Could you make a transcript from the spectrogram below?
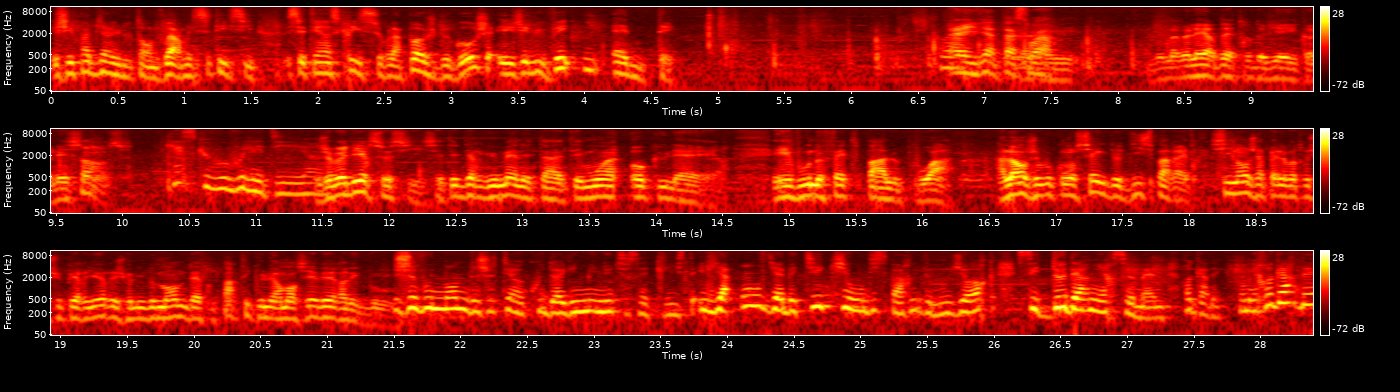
et j'ai pas bien eu le temps de voir, mais c'était ici. C'était inscrit sur la poche de gauche, et j'ai lu V-I-N-T. Allez, viens t'asseoir. Euh, vous m'avez l'air d'être de vieilles connaissances. Qu'est-ce que vous voulez dire? Je veux dire ceci, cet énergumène est un témoin oculaire, et vous ne faites pas le poids. Alors je vous conseille de disparaître. Sinon, j'appelle votre supérieur et je lui demande d'être particulièrement sévère avec vous. Je vous demande de jeter un coup d'œil une minute sur cette liste. Il y a 11 diabétiques qui ont disparu de New York ces deux dernières semaines. Regardez, non mais regardez.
